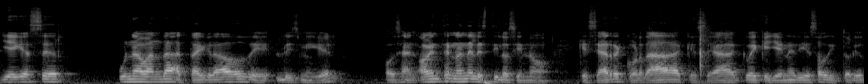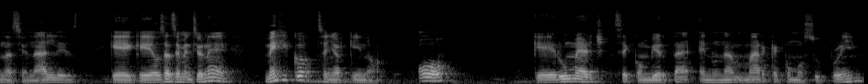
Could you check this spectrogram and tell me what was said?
llegue a ser una banda a tal grado de Luis Miguel? O sea, obviamente no en el estilo, sino que sea recordada, que sea, güey, que llene 10 auditorios nacionales, que, que, o sea, se mencione México, señor Kino. O que Eru Merch se convierta en una marca como Supreme,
